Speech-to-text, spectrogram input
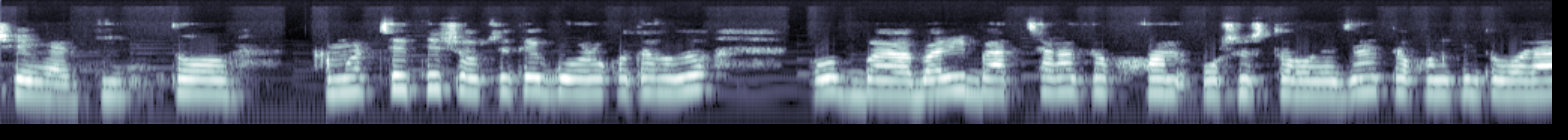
সেই আর কি। তো আমার চাইতে সবচেয়ে বড় কথা হলো, ও বাড়ির বাচ্চারা যখন অসুস্থ হয়ে যায়, তখন কিন্তু ওরা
